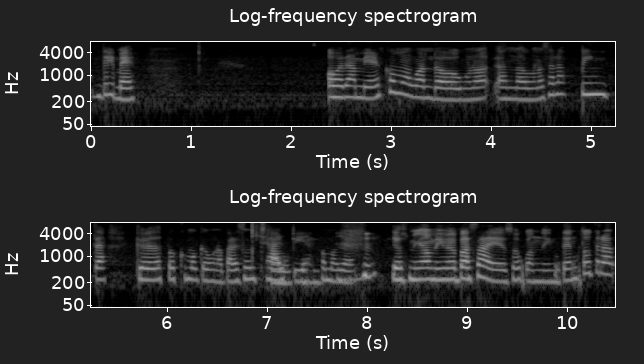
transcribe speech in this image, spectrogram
dime. O también es como cuando uno, cuando uno se las pinta, que después como que uno parece un Sharpie. Es como que, Dios mío, a mí me pasa eso cuando intento, tra-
